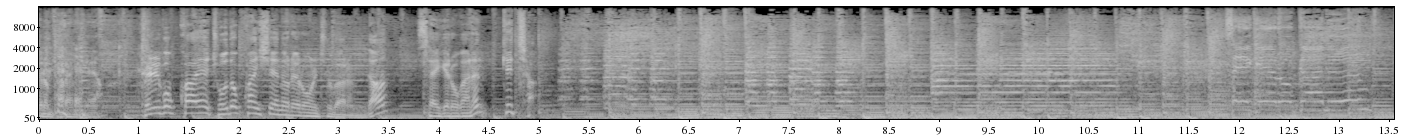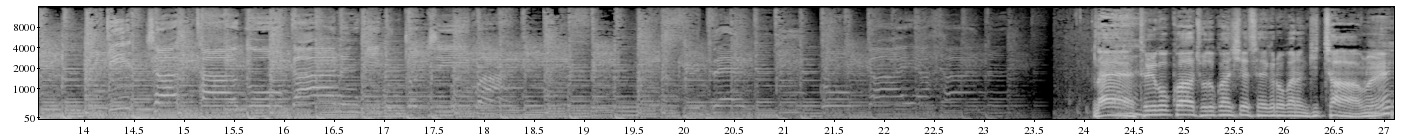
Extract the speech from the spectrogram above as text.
그런 바람이네요. 들국화의 조덕환 씨의 노래로 오늘 출발합니다. 세계로 가는 기차. 들국화 조덕환 씨의 세계로 가는 기차. 오늘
